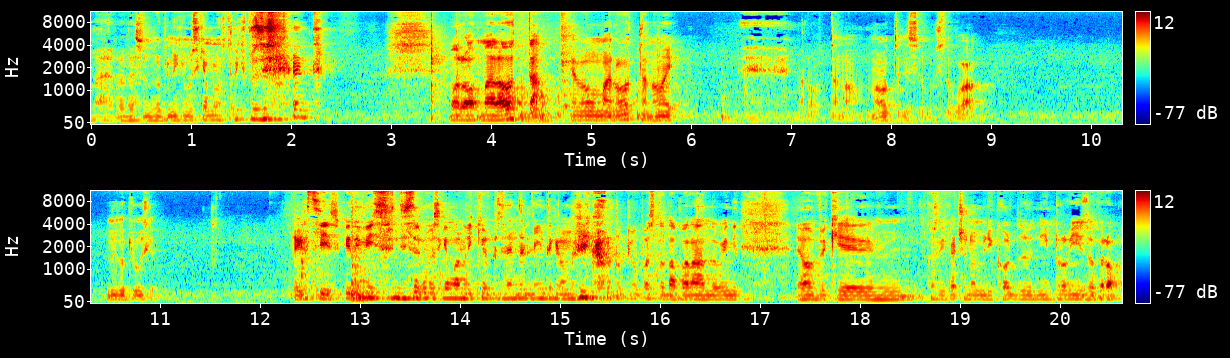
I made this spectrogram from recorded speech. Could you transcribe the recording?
ma vabbè, non mi ricordo come si chiama il nostro ex presidente. Moro, Marotta, chiamiamo Marotta noi. Eh, Marotta no, Marotta adesso è questo qua non ricordo più come si chiama. Ragazzi, scrivetemi se dite come si chiama il presidente dell'Inter che non mi ricordo più, poi sto lavorando, quindi è ovvio che mh, cose di calcio non mi ricordo di improvviso, però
